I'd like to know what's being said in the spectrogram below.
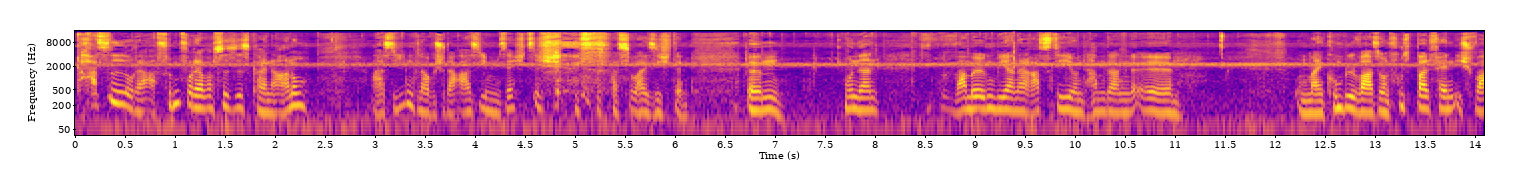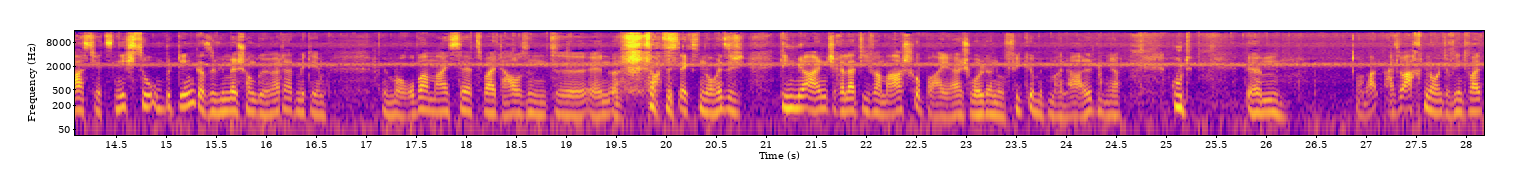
Kassel oder A5 oder was das ist, keine Ahnung. A7, glaube ich, oder A67, was weiß ich denn. Ähm, und dann waren wir irgendwie an der Rasti und haben dann, äh, und mein Kumpel war so ein Fußballfan, ich war es jetzt nicht so unbedingt, also wie man schon gehört hat mit dem, mit dem Europameister 2000, äh, 1996 ging mir eigentlich relativ am Arsch vorbei, ja. ich wollte nur Ficke mit meiner Alten, ja. Gut, ähm, also 98 auf jeden Fall,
